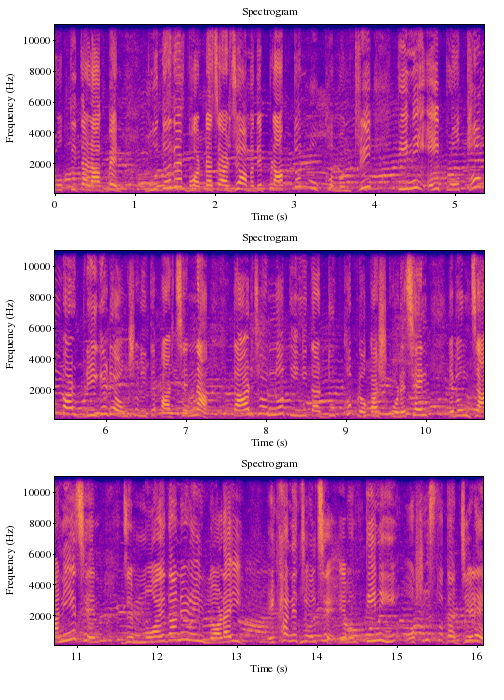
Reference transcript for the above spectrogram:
বক্তৃতা রাখবেন। বুদ্ধদেব ভট্টাচার্য, আমাদের প্রাক্তন মুখ্যমন্ত্রী তিনি এই প্রথমবার ব্রিগেডে অংশ নিতে পারছেন না। তার জন্য তিনি তার দুঃখ প্রকাশ করেছেন এবং জানিয়েছেন যে ময়দানের এই লড়াই এখানে চলছে এবং তিনি অসুস্থতার জেরে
